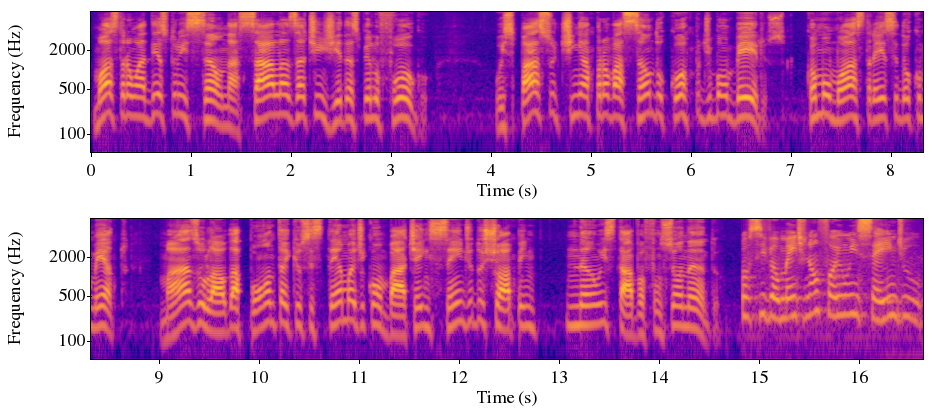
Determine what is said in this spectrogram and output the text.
mostram a destruição nas salas atingidas pelo fogo. O espaço tinha aprovação do Corpo de Bombeiros, como mostra esse documento, mas o laudo aponta que o sistema de combate a incêndio do shopping não estava funcionando. Possivelmente não foi um incêndio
